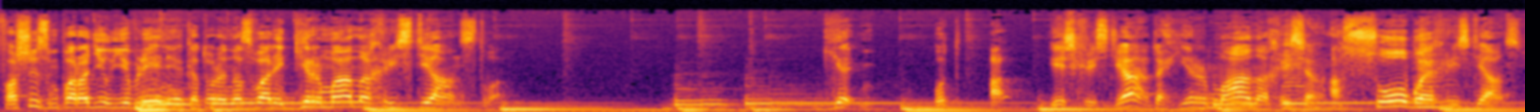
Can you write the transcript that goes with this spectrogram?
Фашизм породил явление, которое назвали германо-христианство. Ге... Вот а, есть христиан, это германо-христиан, особое христианство.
